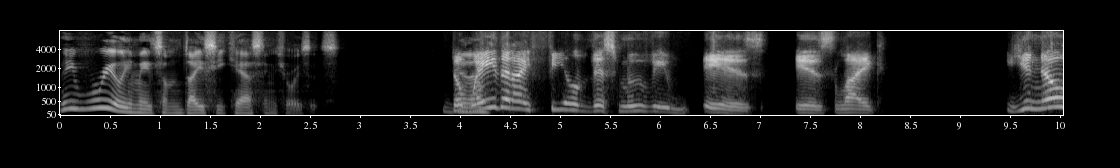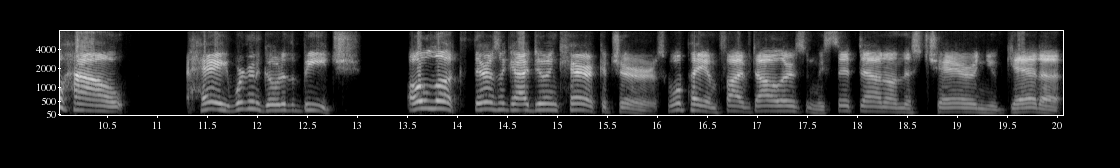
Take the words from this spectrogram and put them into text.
they really made some dicey casting choices. The You know? way that I feel this movie is is like you know how hey, we're going to go to the beach. Oh, look, there's a guy doing caricatures. We'll pay him $5 and we sit down on this chair and you get a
